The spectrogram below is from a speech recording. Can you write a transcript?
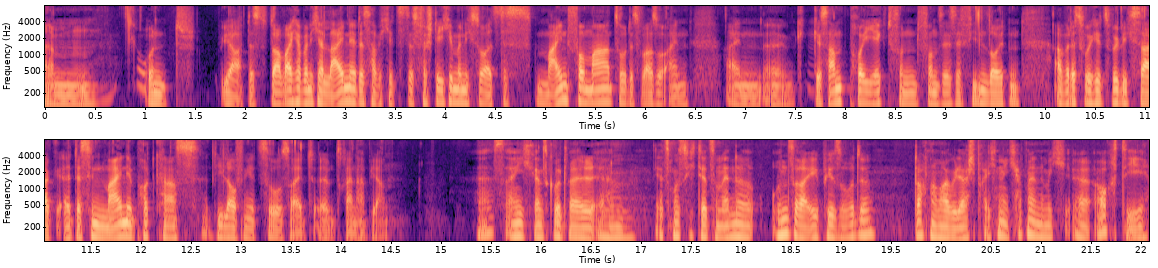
Ähm, und ja, das, da war ich aber nicht alleine, das habe ich jetzt, das verstehe ich immer nicht so als das mein Format, so, das war so ein, ein äh, Gesamtprojekt von, von sehr, sehr vielen Leuten. Aber das, wo ich jetzt wirklich sage, äh, das sind meine Podcasts, die laufen jetzt so seit äh, dreieinhalb Jahren. Das ist eigentlich ganz gut, weil ähm, jetzt muss ich dir zum Ende unserer Episode doch nochmal widersprechen. Ich habe mir nämlich äh, auch die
